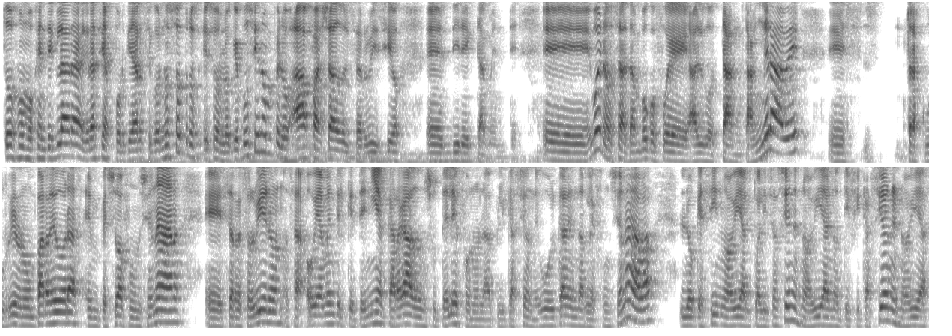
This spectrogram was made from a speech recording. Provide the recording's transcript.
todos somos gente clara, gracias por quedarse con nosotros, eso es lo que pusieron, pero ha fallado el servicio eh, directamente. Eh, bueno, o sea, tampoco fue algo tan, tan grave. Transcurrieron un par de horas, empezó a funcionar, eh, se resolvieron, o sea, obviamente el que tenía cargado en su teléfono la aplicación de Google Calendar le funcionaba, lo que sí no había actualizaciones, no había notificaciones, no había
